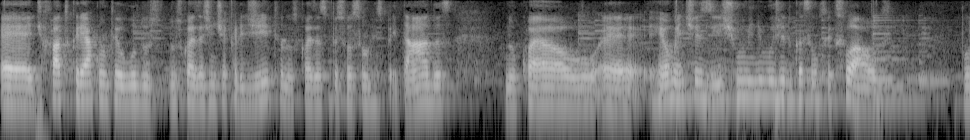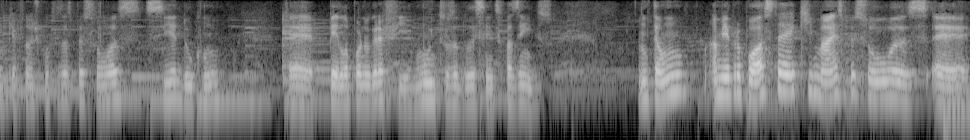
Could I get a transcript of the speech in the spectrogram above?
é, de fato criar conteúdos nos quais a gente acredita, nos quais as pessoas são respeitadas, no qual é, realmente existe um mínimo de educação sexual, porque afinal de contas as pessoas se educam é, pela pornografia. Muitos adolescentes fazem isso. Então, a minha proposta é que mais pessoas é,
